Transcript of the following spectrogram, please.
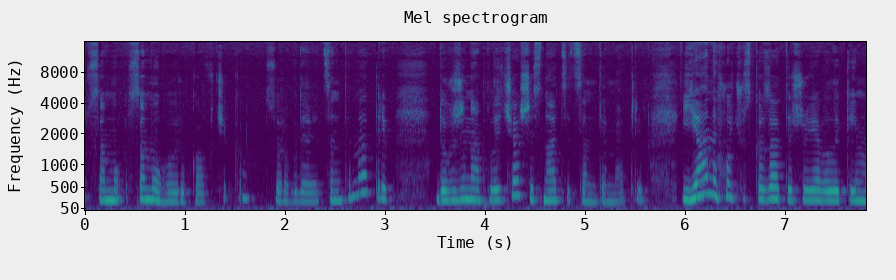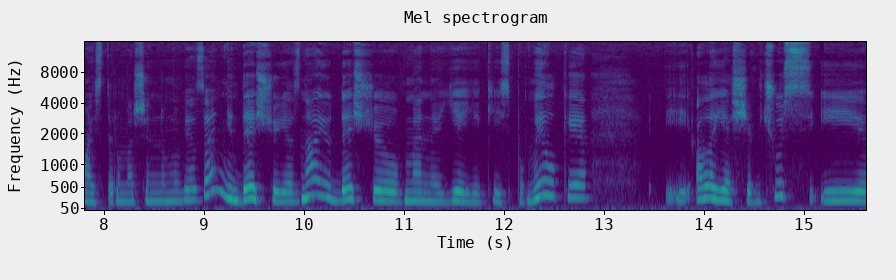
само, самого рукавчика 49 см, довжина плеча 16 см. Я не хочу сказати, що я великий майстер у машинному в'язанні. Дещо я знаю, дещо в мене є якісь помилки, і, але я ще вчусь і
